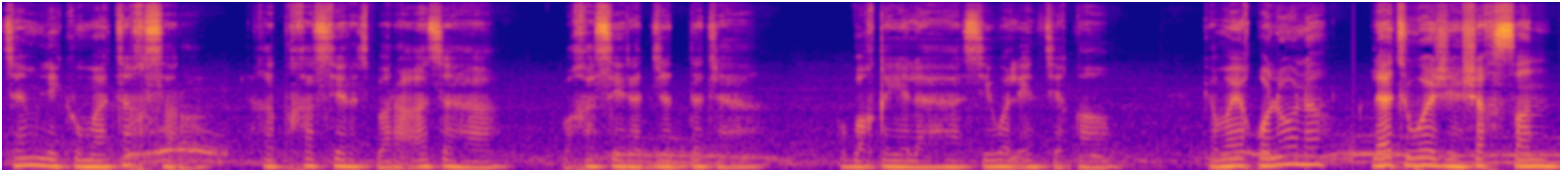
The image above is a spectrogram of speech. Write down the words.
تملك ما تخسر لقد خسرت براءتها وخسرت جدتها وبقي لها سوى الانتقام. كما يقولون لا تواجه شخصا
